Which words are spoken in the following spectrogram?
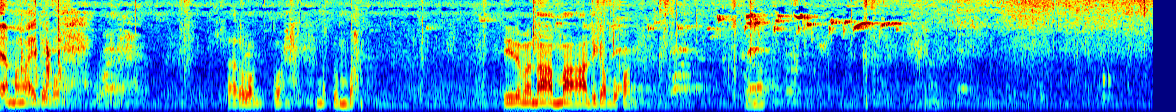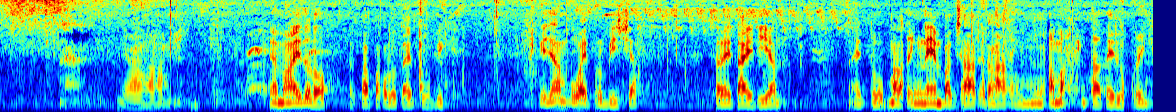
Yan mga idol. Oh. Para wag ko matumba. Hindi naman na maaali-kabukan. Ano? Yan. Yan mga idol oh. Nagpapakulo tayong tubig. Ganyan ang buhay probinsya. Sanay tayo diyan. Ito, malaking naimbag sa akin ng aking ama, tatay Lukring.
